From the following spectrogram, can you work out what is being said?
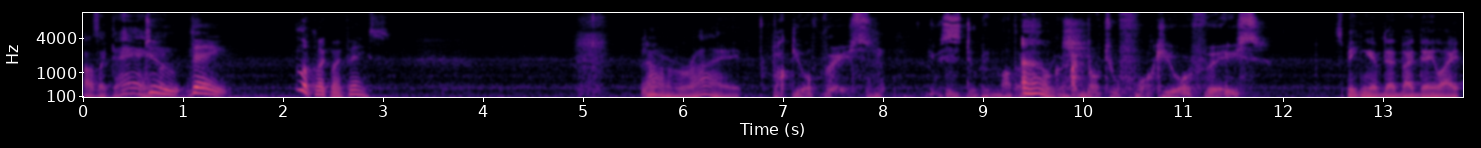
I was like, dang. Do they look like my face? All right. Fuck your face. You stupid motherfucker. Ouch. I'm about to fuck your face. Speaking of Dead by Daylight,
